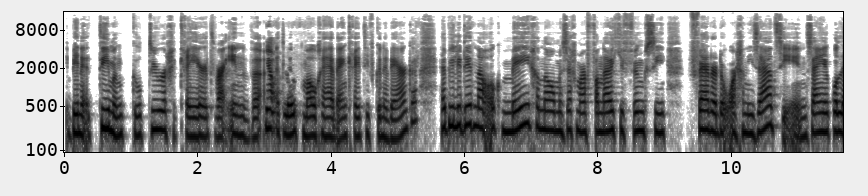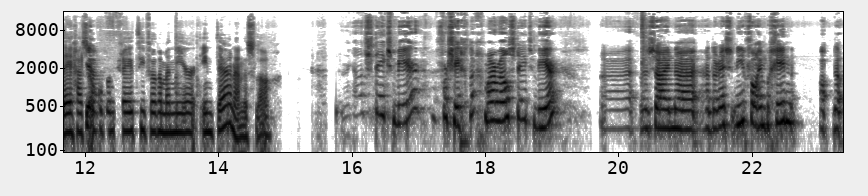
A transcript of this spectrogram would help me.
binnen het team een cultuur gecreëerd waarin we het leuk mogen hebben en creatief kunnen werken. Hebben jullie dit nou ook meegenomen, zeg maar, vanuit je functie verder de organisatie in? Zijn je collega's ook op een creatievere manier intern aan de slag? Ja, steeds meer, voorzichtig, maar wel steeds meer. Eh, we zijn, uh, er is in ieder geval in het begin, oh, de,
